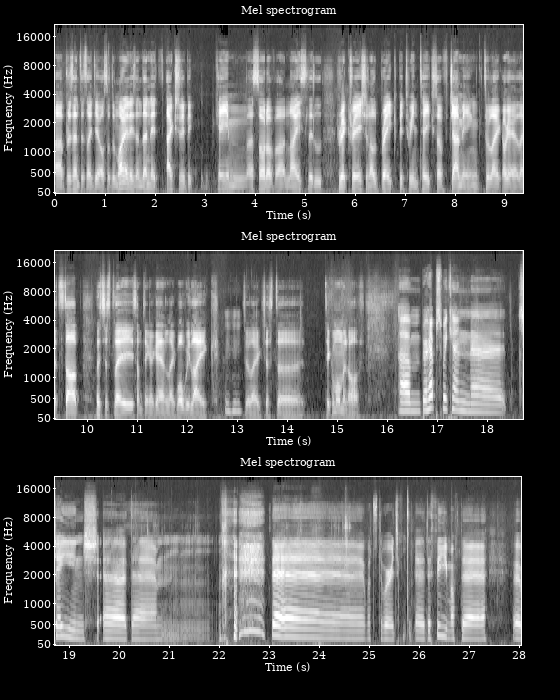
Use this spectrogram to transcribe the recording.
uh, present this idea also to Mari-Liis, and then it actually became a sort of a nice little recreational break between takes of jamming to like, okay, let's stop, let's just play something again, like what we like, hmm to like just uh, take a moment off. Um, perhaps we can uh, change uh, the um, the what's the word? Uh, the theme of the uh,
